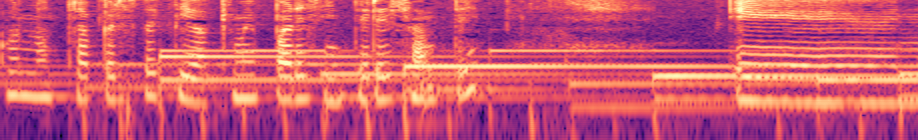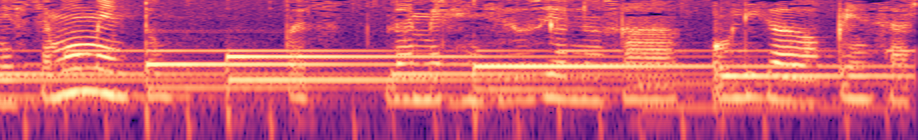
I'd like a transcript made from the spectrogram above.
con otra perspectiva que me parece interesante. Eh, en este momento, pues la emergencia social nos ha obligado a pensar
